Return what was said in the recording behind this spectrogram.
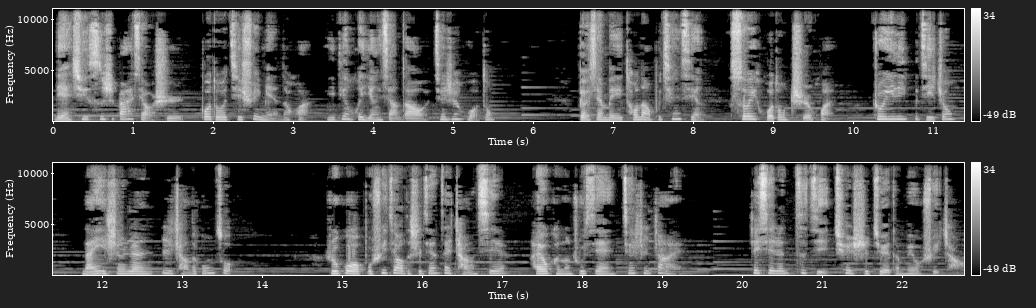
连续四十八小时剥夺其睡眠的话，一定会影响到精神活动，表现为头脑不清醒、思维活动迟缓、注意力不集中、难以胜任日常的工作。如果不睡觉的时间再长些，还有可能出现精神障碍。这些人自己确实觉得没有睡着，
